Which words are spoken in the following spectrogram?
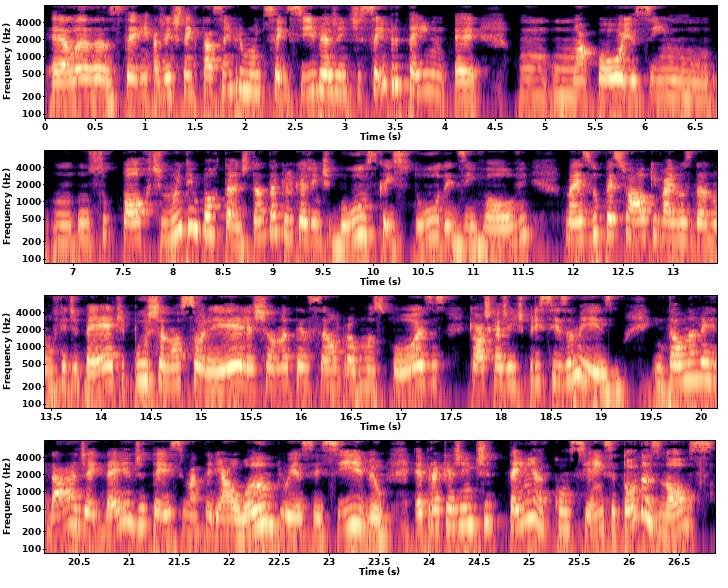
elas têm, a gente tem que estar sempre muito sensível, a gente sempre tem é, um, um, apoio, assim, um, um, um, suporte muito importante, tanto daquilo que a gente busca, estuda e desenvolve, mas do pessoal que vai nos dando um feedback, puxa a nossa orelha, chama atenção para algumas coisas que eu acho que a gente precisa mesmo. Então, na verdade, a ideia de ter esse material amplo e acessível é para que a gente tenha consciência, todas nós,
